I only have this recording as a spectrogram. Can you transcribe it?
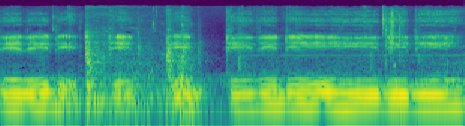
Die, die, die, die, die, die, die, die, die.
